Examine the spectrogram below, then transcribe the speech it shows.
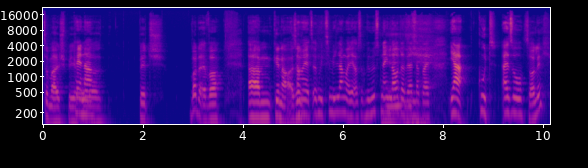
Zum Beispiel. Penner. Oder Bitch, whatever. Ähm, genau, Das also haben wir jetzt irgendwie ziemlich langweilig aus. Wir müssten eigentlich lauter werden dabei. Ja, gut. Also, soll ich?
